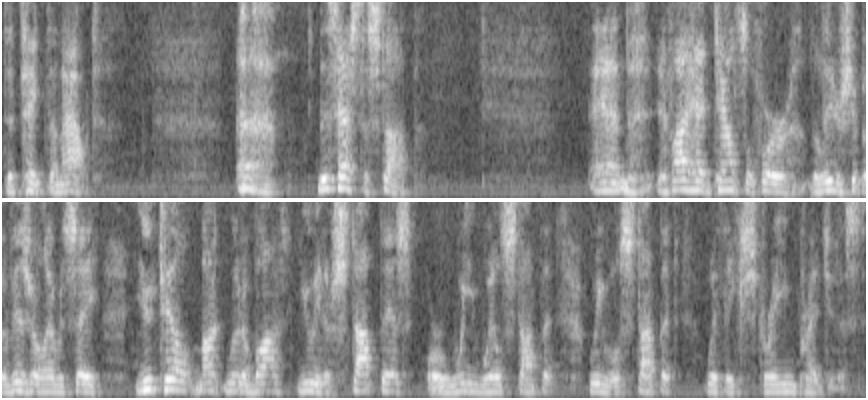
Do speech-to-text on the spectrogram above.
to take them out. this has to stop. And if I had counsel for the leadership of Israel, I would say, you tell Mahmoud Abbas, you either stop this or we will stop it. We will stop it with extreme prejudice.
